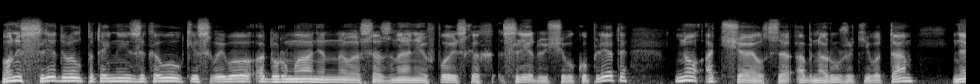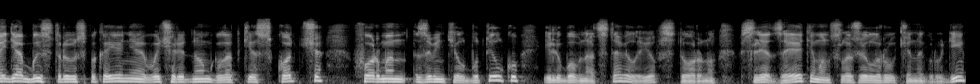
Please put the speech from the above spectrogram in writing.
Он исследовал потайные закоулки своего одурманенного сознания в поисках следующего куплета, но отчаялся обнаружить его там. Найдя быстрое успокоение в очередном глотке скотча, Форман завинтил бутылку и любовно отставил ее в сторону. Вслед за этим он сложил руки на груди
